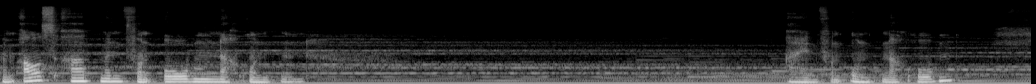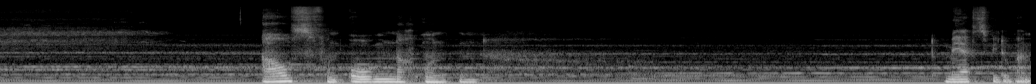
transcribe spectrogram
Beim Ausatmen von oben nach unten. Ein von unten nach oben. Aus von oben nach unten. Du merkst, wie du beim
